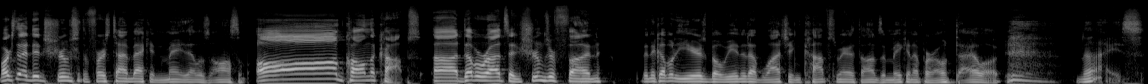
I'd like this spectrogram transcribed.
Mark said I did shrooms for the first time back in May. That was awesome. Oh, I'm calling the cops. Uh, Double Rod said shrooms are fun. Been a couple of years, but we ended up watching cops marathons and making up our own dialogue. nice.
